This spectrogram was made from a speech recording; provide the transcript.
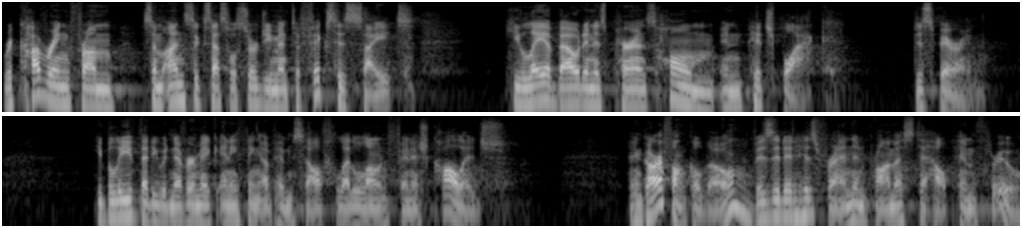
recovering from some unsuccessful surgery meant to fix his sight, he lay about in his parents' home in pitch black, despairing. He believed that he would never make anything of himself, let alone finish college. And Garfunkel, though, visited his friend and promised to help him through.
